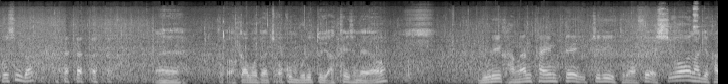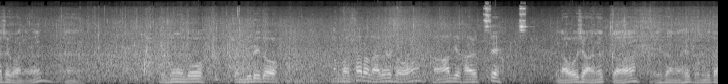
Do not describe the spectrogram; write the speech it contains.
그렇습니다. 네, 또 아까보다 조금 물이 또 약해지네요. 물이 강한 타임 때 입질이 들어왔어요. 시원하게 가져가는. 네. 이번에도 좀 물이 더 한번 살아나면서 강하게 갈 때 나오지 않을까 예상을 해봅니다.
